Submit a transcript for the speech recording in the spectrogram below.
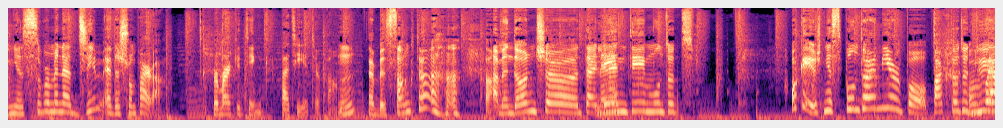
një super menaxhim edhe shumë para për marketing. Patjetër, po. Mm? E beson këtë? Po. A mendon që talenti mund të Ok, është një spunto e mirë, po pa këto të dyja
